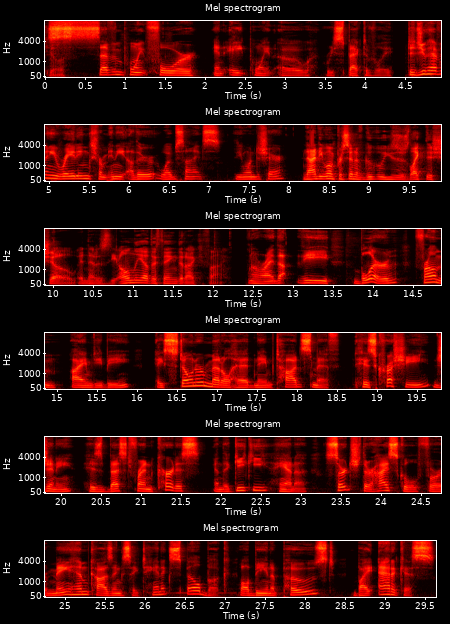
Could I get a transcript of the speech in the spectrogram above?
Homunculus. 7.4 and 8.0 respectively. Did you have any ratings from any other websites that you wanted to share? 91% of Google users like this show, and that is the only other thing that I could find. All right. The, the blurb from IMDb a stoner metalhead named Todd Smith, his crushy Jenny, his best friend Curtis, and the geeky Hannah search their high school for a mayhem causing satanic spell book while being opposed by Atticus,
